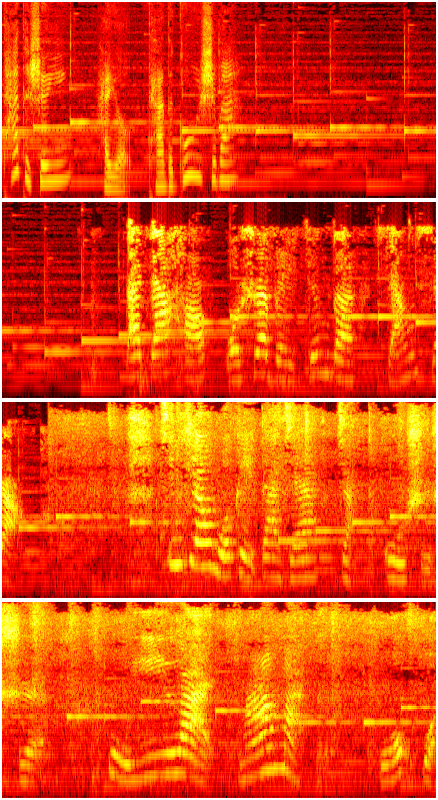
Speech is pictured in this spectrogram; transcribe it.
他的声音，还有他的故事吧。大家好，我是北京的想想。今天我给大家讲的故事是《不依赖妈妈的火火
